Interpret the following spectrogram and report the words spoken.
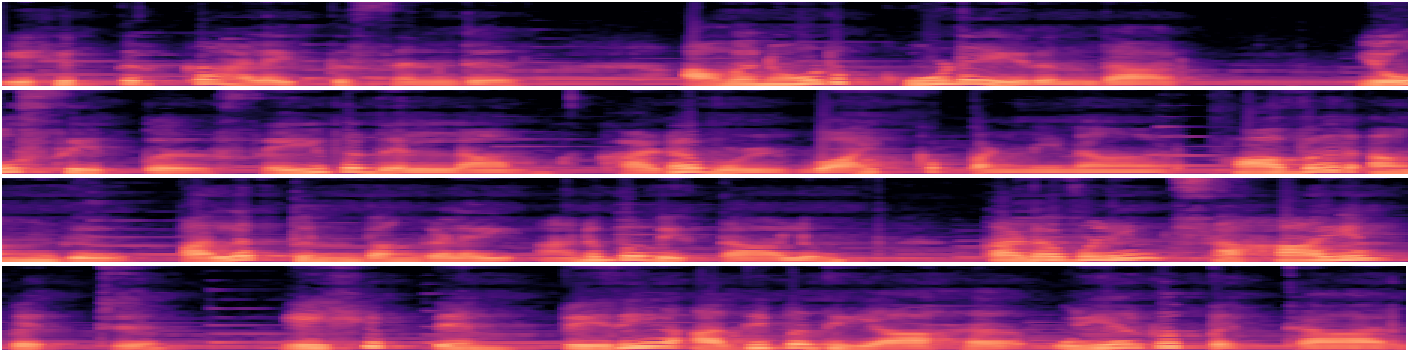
எகிப்திற்கு அழைத்து சென்று அவனோடு கூட இருந்தார். யோசேப்பு செய்வதெல்லாம் கடவுள் வாய்க்க பண்ணினார். அவர் அங்கு பல துன்பங்களை அனுபவித்தாலும் கடவுளின் சகாயம் பெற்று எகிப்தின் பெரிய அதிபதியாக உயர்வு பெற்றார்.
